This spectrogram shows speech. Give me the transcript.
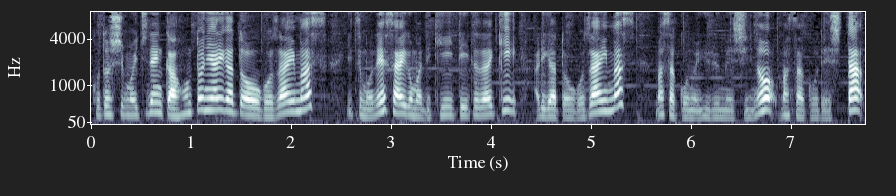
今年も1年間本当にありがとうございます。いつもね最後まで聞いていただきありがとうございます。雅子のゆるめしの雅子でした。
